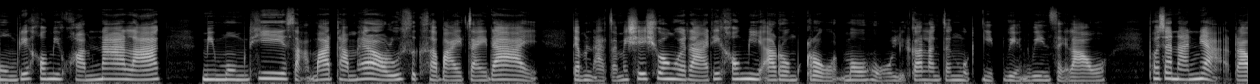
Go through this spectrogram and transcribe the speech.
มุมที่เขามีความน่ารัก มีมุมที่สามารถทำให้เรารู้สึกสบายใจได้ แต่มันอาจจะไม่ใช่ช่วงเวลาที่เขามีอารมณ์โกรธโมโห หรือกำลังจะหงุดหงิดเหวี่ยงวีนใส่เรา เพราะฉะนั้นเนี่ยเรา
